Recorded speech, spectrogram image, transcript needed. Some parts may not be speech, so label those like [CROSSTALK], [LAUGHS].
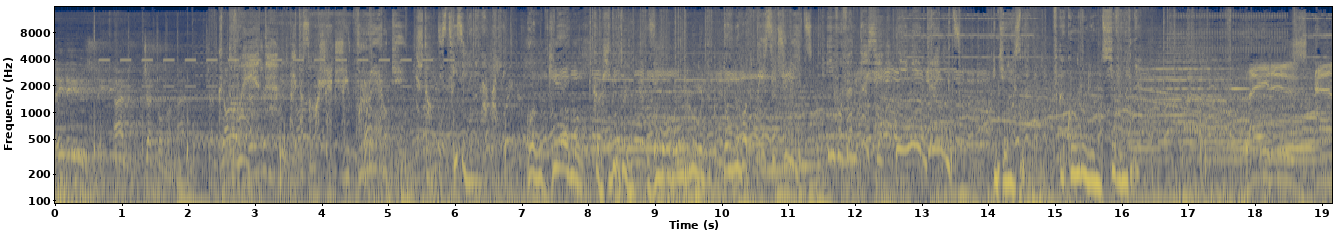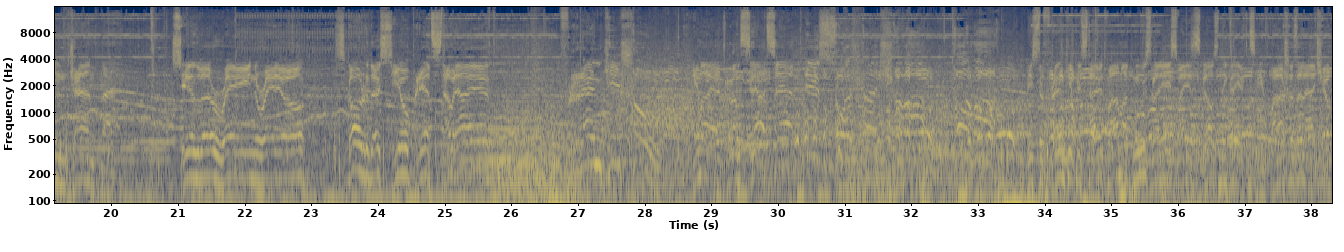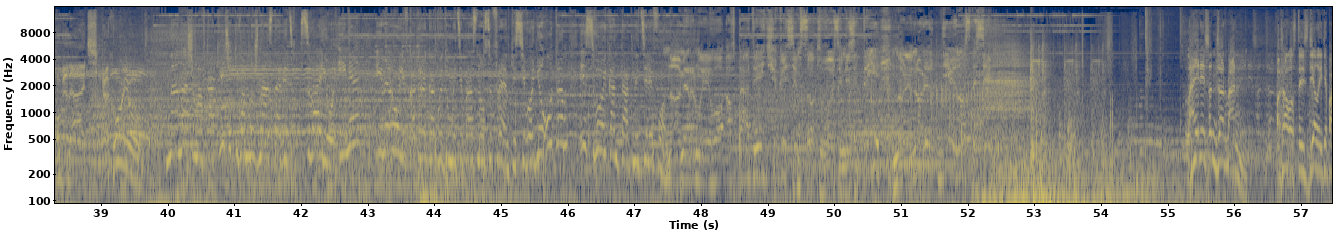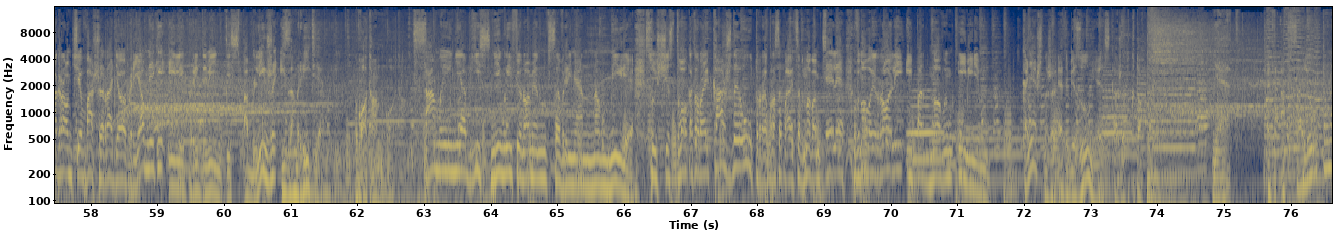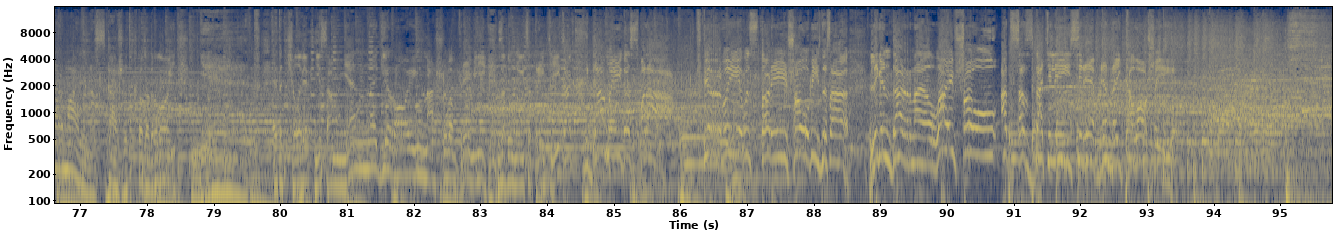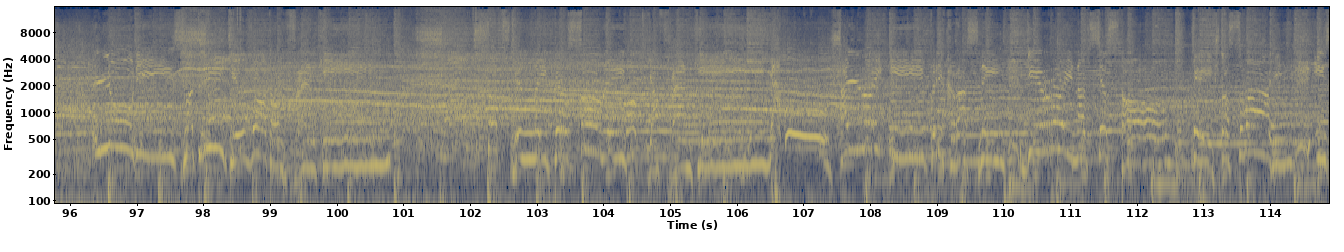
Ladies and gentlemen, Кто это? Это сумасшедший Фрэнки. И что, он действительно ненормальный? Он гений. Каждый день в новой роли. Да у него тысячи лиц. Его фантазия не имеет границ. Интересно, в какую роль он сегодня? Ladies and gentlemen, Silver Rain Radio с гордостью представляет Фрэнки Шоу. Прямая трансляция из сумасшедшего дома. Мистер Фрэнки представит вам одну из ролей своей звездной коллекции. Ваша задача угадать, какую. На нашем автоответчике вам нужно оставить свое имя, имя роли, в которой, как вы думаете, проснулся Фрэнки сегодня утром, и свой контактный телефон. Номер моего автоответчика 783 0097. Ladies and gentlemen, пожалуйста, сделайте погромче ваши радиоприемники или придвиньтесь поближе и замрите. Вот он, самый необъяснимый феномен в современном мире. Существо, которое каждое утро просыпается в новом теле, в новой роли и под новым именем. Конечно же, это безумие, скажет кто-то. Нет, это абсолютно нормально, скажет кто-то другой. Нет, этот человек, несомненно, герой нашего времени, задумается третий. Итак, дамы и господа, впервые в истории шоу-бизнеса легендарное live-шоу от создателей «Серебряной калоши». Люди, смотрите, вот он, Фрэнки. Прекрасный герой на все сто. Эй, что с вами и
